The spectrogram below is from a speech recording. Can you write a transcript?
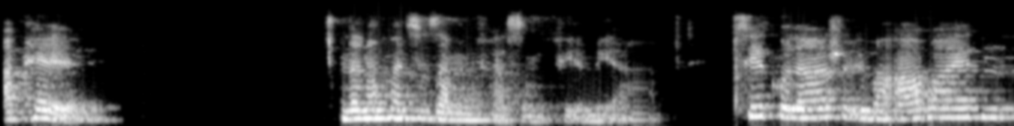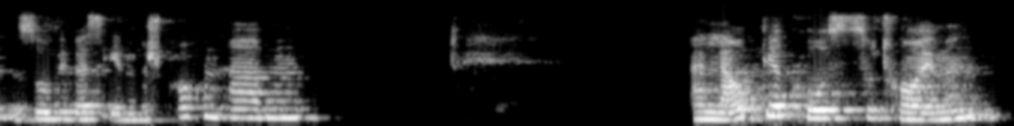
Appell. Und dann nochmal Zusammenfassung vielmehr. Zielcollage überarbeiten, so wie wir es eben besprochen haben. Erlaub dir groß zu träumen.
